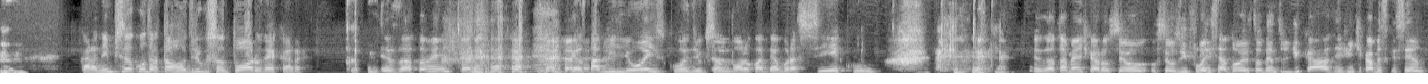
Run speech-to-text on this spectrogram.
O cara nem precisa contratar o Rodrigo Santoro, né, cara? Exatamente, cara. Gastar milhões com o Rodrigo Santoro, com a Débora Seco. Exatamente, cara. Seu, os seus influenciadores estão dentro de casa e a gente acaba esquecendo.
